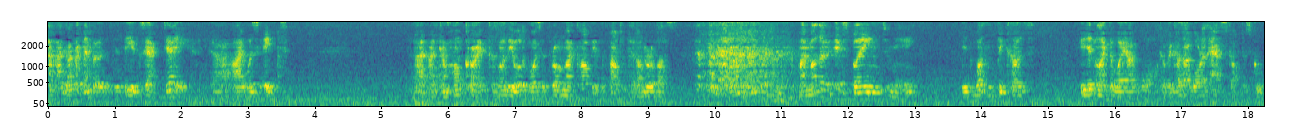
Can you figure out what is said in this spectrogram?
I, I remember the, the exact day. Uh, I was eight. I, I'd come home crying because one of the older boys had thrown my copy of the fountain Fountainhead under a bus. my mother explained to me it wasn't because he didn't like the way I walked or because I wore an ascot to school.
